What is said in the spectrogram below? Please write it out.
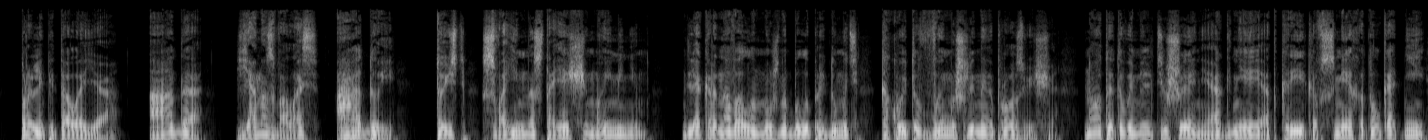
— пролепетала я. «Ада? Я назвалась Адой, то есть своим настоящим именем?» Для карнавала нужно было придумать какое-то вымышленное прозвище, но от этого мельтешения, огней, от криков, смеха, толкотни,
